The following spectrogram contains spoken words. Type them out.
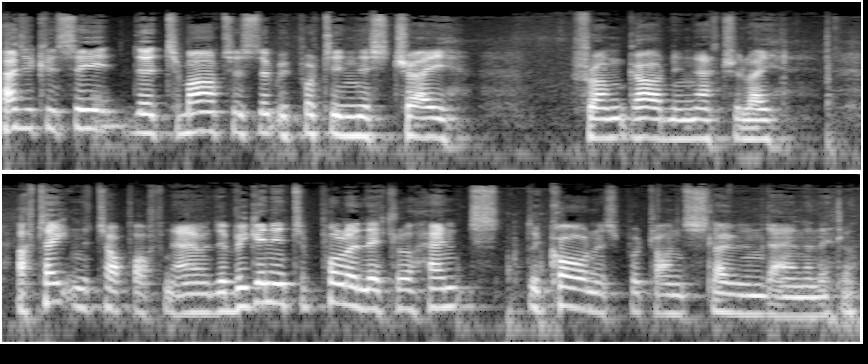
as you can see, the tomatoes that we put in this tray from Gardening Naturally, I've taken the top off now. They're beginning to pull a little, hence the corners put on to slow them down a little.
